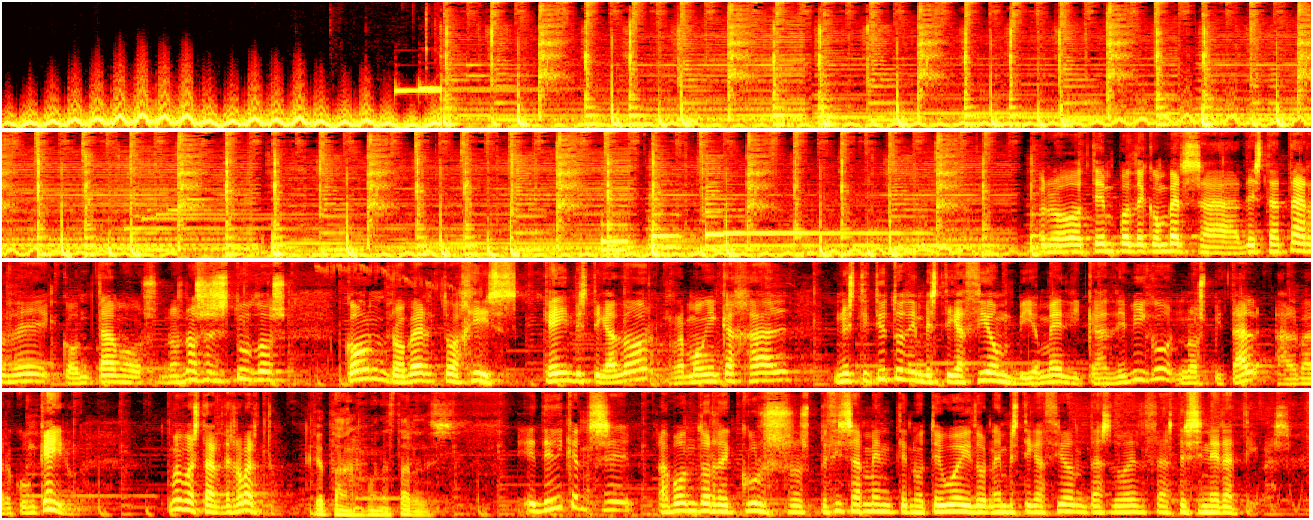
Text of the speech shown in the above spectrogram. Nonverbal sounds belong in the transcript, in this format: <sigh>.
No tempo de conversa desta tarde contamos nos nosos estudos con Roberto Agís, que é investigador Ramón y Cajal no Instituto de Investigación Biomédica de Vigo no Hospital Álvaro Cunqueiro. Moi boas tardes, Roberto. Que tal? Buenas tardes e dedícanse abondo recursos precisamente no teu eido na investigación das doenzas degenerativas?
